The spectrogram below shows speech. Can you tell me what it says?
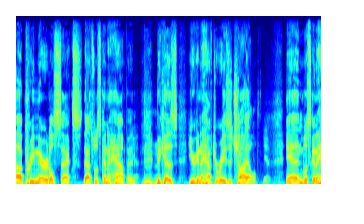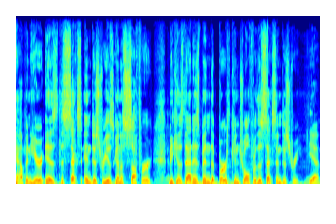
uh, premarital sex. That's what's going to happen because you're going to have to raise a child. And what's going to happen here is the sex industry is going to suffer because that has been the birth control for the sex industry. Yeah.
